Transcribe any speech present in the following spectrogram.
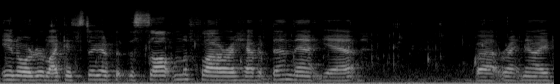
in order. Like I still got to put the salt in the flour. I haven't done that yet. But right now I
